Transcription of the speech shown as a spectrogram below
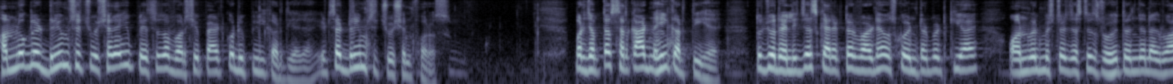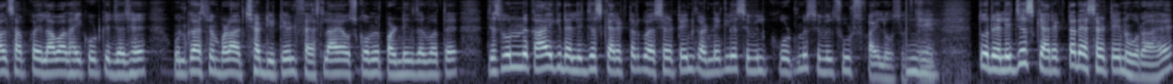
हम लोग के लिए ड्रीम सिचुएशन है कि प्लेसेस ऑफ़ वर्शिप एक्ट को रिपील कर दिया जाए। It's a dream situation for us पर जब तक सरकार नहीं करती है तो जो रिलीजियस कैरेक्टर वर्ड है उसको इंटरप्रेट किया है। Honourable mister justice Rohit Ranjan Agarwal साहब का इलाहाबाद हाई कोर्ट के जज हैं। उनका इसमें बड़ा अच्छा डिटेल्ड फैसला आया उसको हमें पढ़ने की ज़रूरत है। जिसमें उन्होंने कहा है कि रिलीजियस कैरेक्टर को एसरटेन करने के लिए सिविल कोर्ट में सिविल सूट्स फ़ाइल हो सकते हैं। तो रिलीजियस कैरेक्टर एसरटेन हो रहा है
